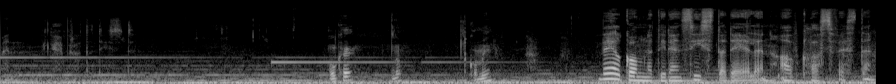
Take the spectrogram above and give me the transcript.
Men vi kan ju prata tyst. Okej, no. kom in. Välkomna till den sista delen av klassfesten.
